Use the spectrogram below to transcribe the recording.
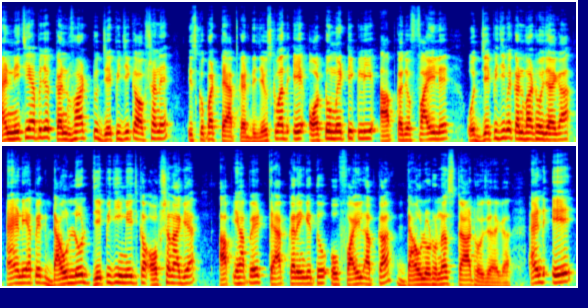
एंड नीचे यहाँ पे जो कन्वर्ट टू जेपीजी का ऑप्शन है, इसके ऊपर टैप कर दीजिए। उसके बाद ये ऑटोमेटिकली आपका जो फ़ाइल है, वो जेपीजी में कन्वर्ट हो जाएगा। एंड यहाँ पे एक डाउनलोड जेपीजी इमेज का ऑप्शन आ गया। आप यहाँ पे टैप करेंगे तो वो फ़ाइल आपका डाउनलोड होना स्टार्ट हो जाएगा। एंड ए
